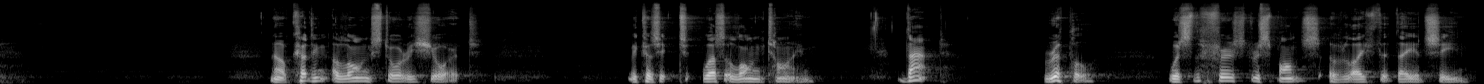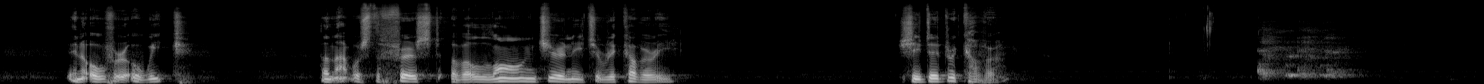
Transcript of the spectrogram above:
Now, cutting a long story short, because it was a long time, that ripple was the first response of life that they had seen in over a week. And that was the first of a long journey to recovery. She did recover.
